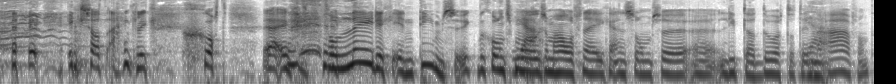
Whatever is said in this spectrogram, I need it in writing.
ik zat eigenlijk, god, ja, volledig in teams. Ik begon s morgens ja. om half negen en soms liep dat door tot in de avond.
